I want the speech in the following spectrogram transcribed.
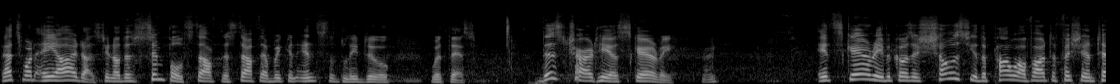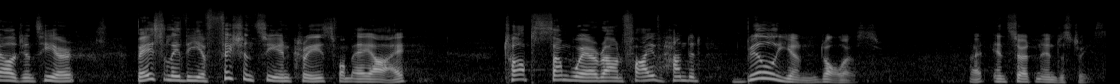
That's what AI does. You know, the simple stuff, the stuff that we can instantly do with this. This chart here is scary. Right? It's scary because it shows you the power of artificial intelligence here. Basically, the efficiency increase from AI tops somewhere around $500 billion right, in certain industries.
